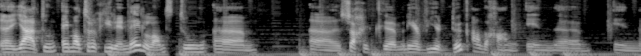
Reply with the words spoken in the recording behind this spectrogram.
uh, ja, toen eenmaal terug hier in Nederland, toen um, uh, zag ik uh, meneer Wierduk aan de gang in, in,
